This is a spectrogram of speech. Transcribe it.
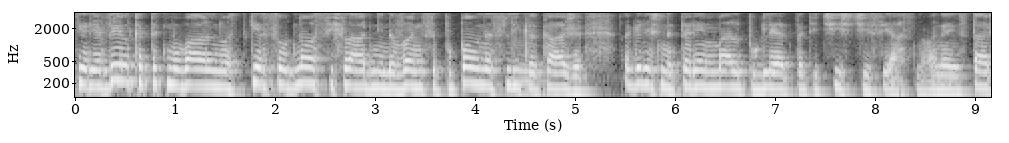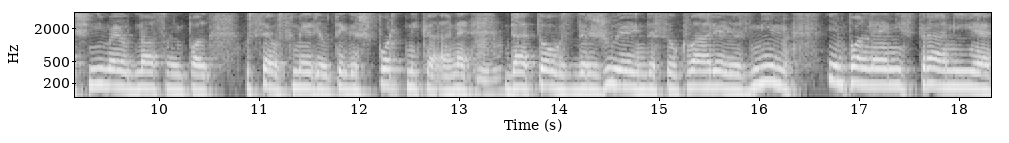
kjer je velika tekmovalnost, kjer so odnosi hladni, na ven se popolna slika mm. kaže. Pa greš na teren, malo pogled, pa ti čist, čist jasno. In starši nimajo odnosov in pol vse usmerijo v tega športnika, mm. da to vzdržuje in da se ukvarjajo z njim. In pol na eni strani je.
